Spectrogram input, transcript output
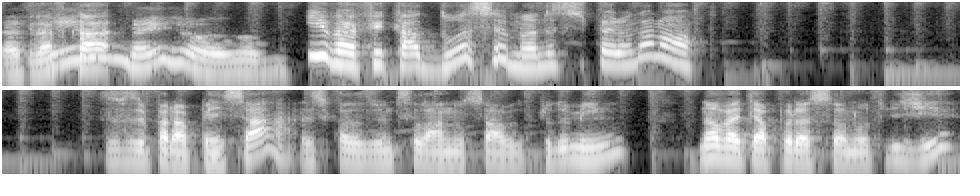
Assim vai ficar- mesmo. E vai ficar duas semanas esperando a nota. Se você parar pra pensar, as escolas vão lá no sábado pro domingo, não vai ter apuração no outro dia,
